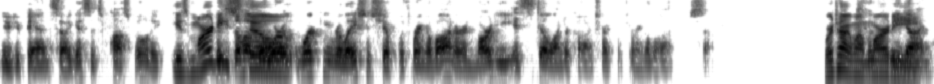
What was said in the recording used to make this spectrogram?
New Japan. So I guess it's a possibility. is Marty They still, still? have the wor- working relationship with Ring of Honor, and Marty is still under contract with Ring of Honor. So we're talking about could Marty. done.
